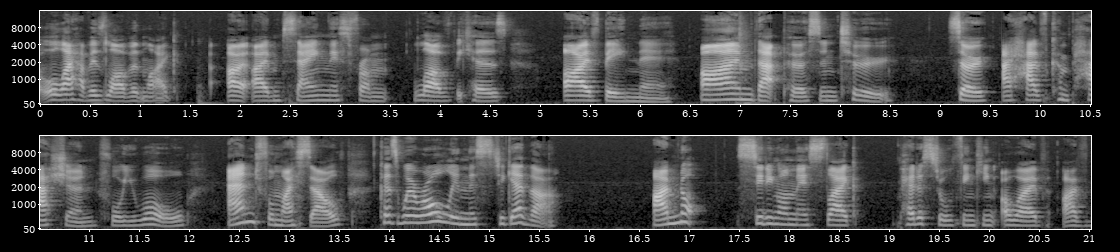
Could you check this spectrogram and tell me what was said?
all I have is love and like I, I'm saying this from love because I've been there. I'm that person too. So I have compassion for you all and for myself because we're all in this together. I'm not sitting on this like pedestal thinking, "Oh, I've I've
